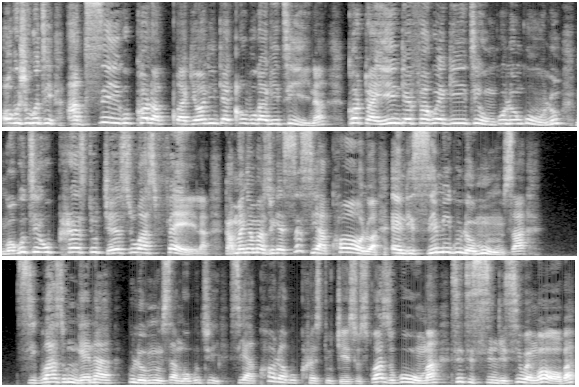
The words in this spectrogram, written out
Okusho ukuthi akusiki ukukholwa kuyona into equbuka kithina kodwa into efakwe kithi uNkulunkulu ngokuthi uKristu Jesu wasifela. Ngamanye amazwi ke sesiyakholwa andisimi kulomusa. Sikwazi ukungena kulomusa ngokuthi siyakholwa kuKristu Jesu. Sikwazi ukuma sithi sisindisiwe ngoba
